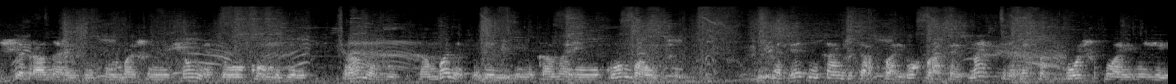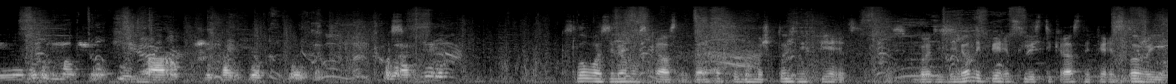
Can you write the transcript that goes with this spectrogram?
Щедро одаривает своим большим мячом, вместо его комбо делает странно, будет комбанит или и наказание не комбо, а лучше. Опять не Тарфари. Ох, бросает Настя, это больше половины жизни. Этом матче не хороший контекст. Квадратели. К слову о зеленом с красным, да? Как ты думаешь, кто из них перец? Вроде зеленый перец есть и красный перец тоже есть.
